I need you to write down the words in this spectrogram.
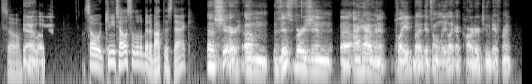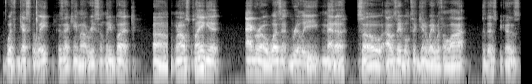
So yeah, I love it. So can you tell us a little bit about this deck? Uh, sure. Um, this version uh, I haven't played, but it's only like a card or two different with Guess the Weight because that came out recently. But um, when I was playing it, aggro wasn't really meta, so I was able to get away with a lot to this because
